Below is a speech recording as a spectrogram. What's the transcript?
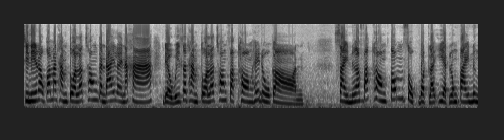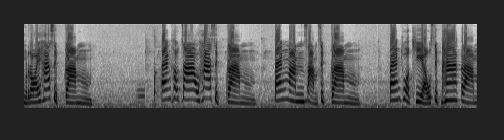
ทีนี้เราก็มาทำตัวลอดช่องกันได้เลยนะคะ เดี๋ยววิจะทำตัวลอดช่องฟักทองให้ดูก่อน ใส่เนื้อฟักทองต้มสุกบดละเอียดลงไป 150 กรัม แป้งข้าวเจ้า 50 กรัม แป้งมัน 30 กรัม แป้งถั่วเขียว 15 กรัม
